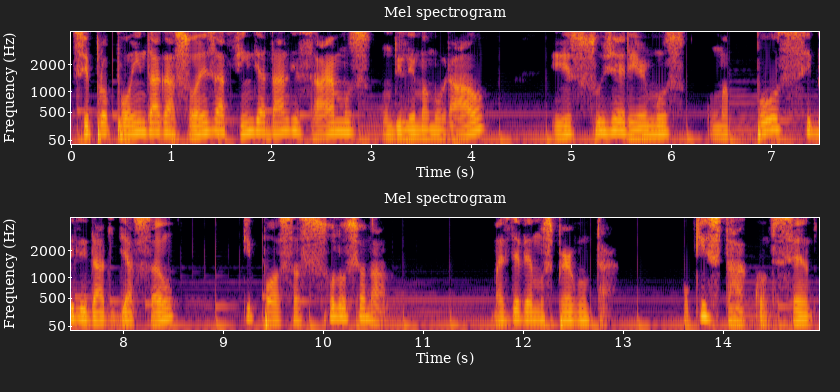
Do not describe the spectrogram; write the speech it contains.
se propõe indagações a fim de analisarmos um dilema moral e sugerirmos uma possibilidade de ação que possa solucioná-lo. Mas devemos perguntar: o que está acontecendo?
